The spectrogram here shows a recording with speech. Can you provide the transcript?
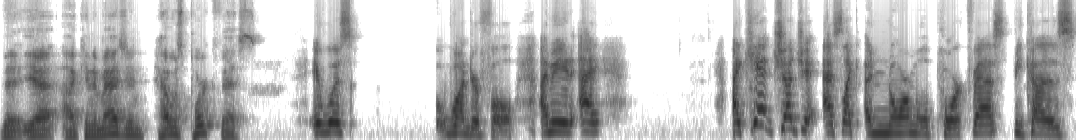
the, yeah, I can imagine. How was PorcFest? It was wonderful. I mean, I I can't judge it as like a normal PorcFest because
